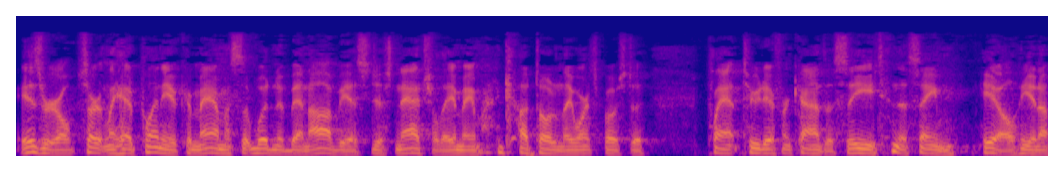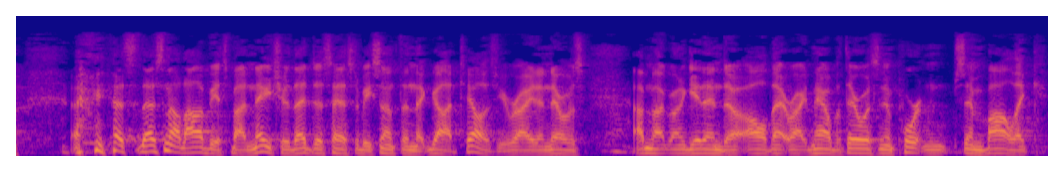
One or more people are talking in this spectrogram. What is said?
Israel certainly had plenty of commandments that wouldn't have been obvious just naturally. I mean, God told them they weren't supposed to plant two different kinds of seed in the same hill, you know. that's, that's not obvious by nature. That just has to be something that God tells you, right? And there was, I'm not going to get into all that right now, but there was an important symbolic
